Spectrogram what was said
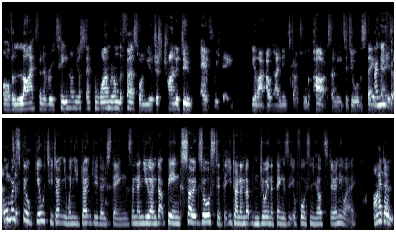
of a life and a routine on your second one. Where on the first one, you're just trying to do everything you're like, oh, I need to go to all the parks. I need to do all the stage and days. you almost to... feel guilty, don't you, when you don't do those things, and then you end up being so exhausted that you don't end up enjoying the things that you're forcing yourself to do anyway. I don't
